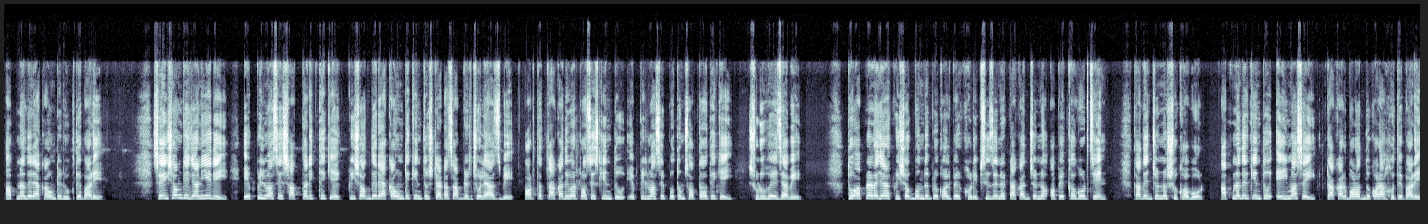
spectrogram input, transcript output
আপনাদের অ্যাকাউন্টে ঢুকতে পারে। সেই সঙ্গে জানিয়ে দিই, এপ্রিল মাসের সাত তারিখ থেকে কৃষকদের অ্যাকাউন্টে কিন্তু স্ট্যাটাস আপডেট চলে আসবে। অর্থাৎ টাকা দেওয়ার প্রসেস কিন্তু এপ্রিল মাসের প্রথম সপ্তাহ থেকেই শুরু হয়ে যাবে। তো আপনারা যারা কৃষক বন্ধু প্রকল্পের খরিফ সিজনের টাকার জন্য অপেক্ষা করছেন, তাদের জন্য সুখবর, আপনাদের কিন্তু এই মাসেই টাকার বরাদ্দ করা হতে পারে।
